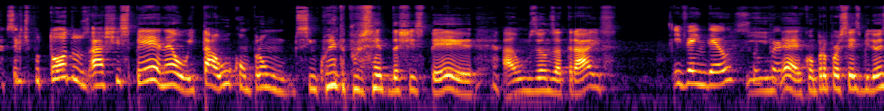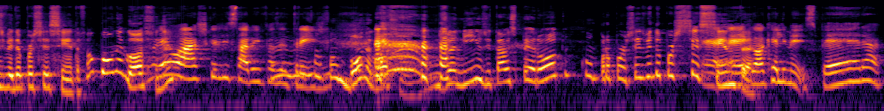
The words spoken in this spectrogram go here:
Eu sei que, tipo, todos, a XP, né, o Itaú comprou um 50% da XP há uns anos atrás. E vendeu E, super. é, comprou por 6 bilhões e vendeu por 60. Foi um bom negócio, né? Eu acho que eles sabem fazer trade. Foi um bom negócio. Uns aninhos e tal, esperou, comprou por 6 vendeu por 60. É, é igual aquele mesmo. Espera,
